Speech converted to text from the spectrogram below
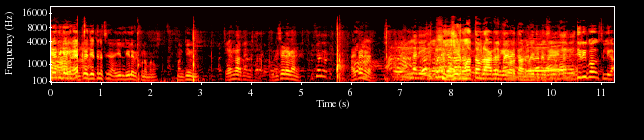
చేతికి నీళ్ళే పెట్టుకున్నాం మనం మన టీంని ఏం కాదు డిసైడే కానీ. అయిపోయింది మొత్తం బయటికి తిరిగిపో సిల్లిగా.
